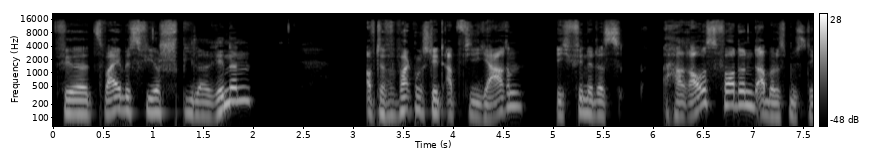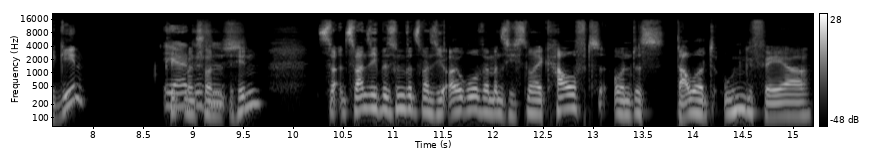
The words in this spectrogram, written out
für zwei bis vier Spielerinnen. Auf der Verpackung steht ab vier Jahren. Ich finde das herausfordernd, aber das müsste gehen. Kriegt Ja, man schon hin. Zw- 20 bis 25 Euro, wenn man sich's neu kauft und es dauert ungefähr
